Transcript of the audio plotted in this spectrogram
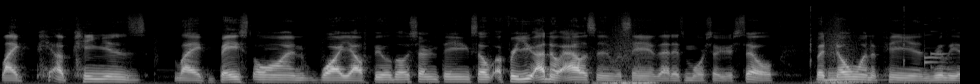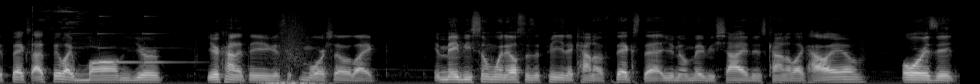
like p- opinions like based on why y'all feel those certain things? So uh, for you i know allison was saying that it's more so yourself but no one opinion really affects i feel like mom your your kind of thing is more so like it may be someone else's opinion that kind of affects that you know maybe shyness kind of like how i am or is it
